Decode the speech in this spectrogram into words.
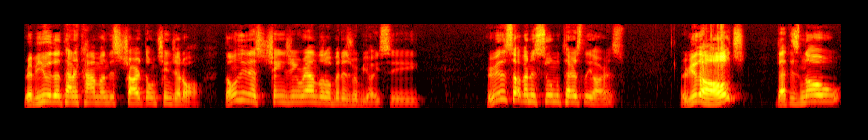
Rabbi Yehuda Tanakama on this chart don't change at all. The only thing that's changing around a little bit is Rabbi Yossi. Rabbi Yehuda Sav and assume Teres Liaris. Rabbi Yehuda holds that there's no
